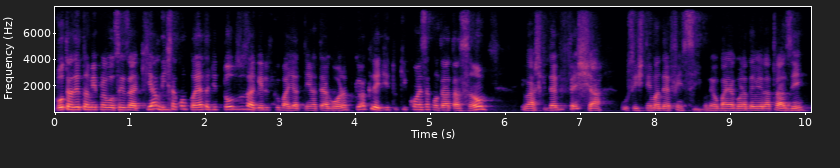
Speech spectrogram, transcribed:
Vou trazer também para vocês aqui a lista completa de todos os zagueiros que o Bahia tem até agora, porque eu acredito que com essa contratação, eu acho que deve fechar o sistema defensivo. Né? O Bahia agora deverá trazer,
